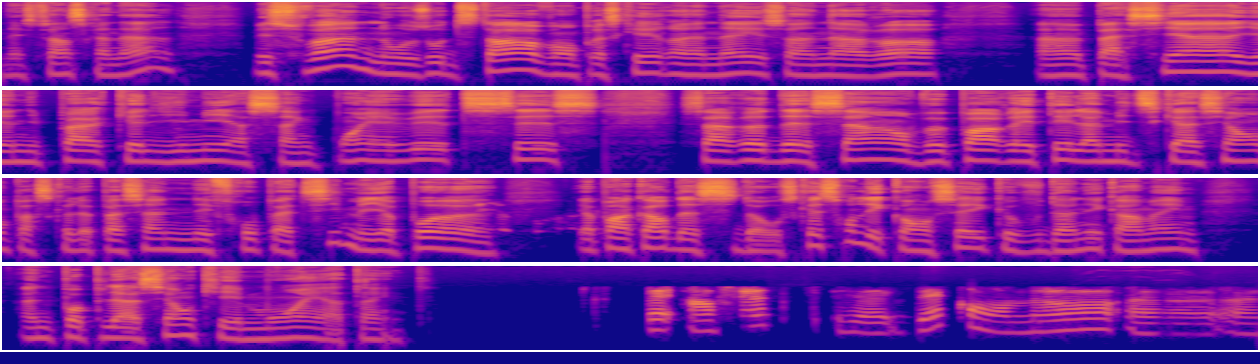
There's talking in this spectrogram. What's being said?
d'insuffisance rénale. Mais souvent, nos auditeurs vont prescrire un ACE, un ARA, un patient, il y a une hypercalémie à 5,8, 6, ça redescend, on ne veut pas arrêter la médication parce que le patient a une néphropathie, mais il n'y a, a pas encore d'acidose. Quels sont les conseils que vous donnez quand même à une population qui est moins atteinte? Ben, en fait, euh, dès qu'on a euh,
